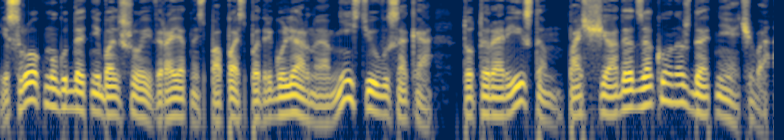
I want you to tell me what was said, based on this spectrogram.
и срок могут дать небольшой, вероятность попасть под регулярную амнистию высока, то террористам пощады от закона ждать нечего.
